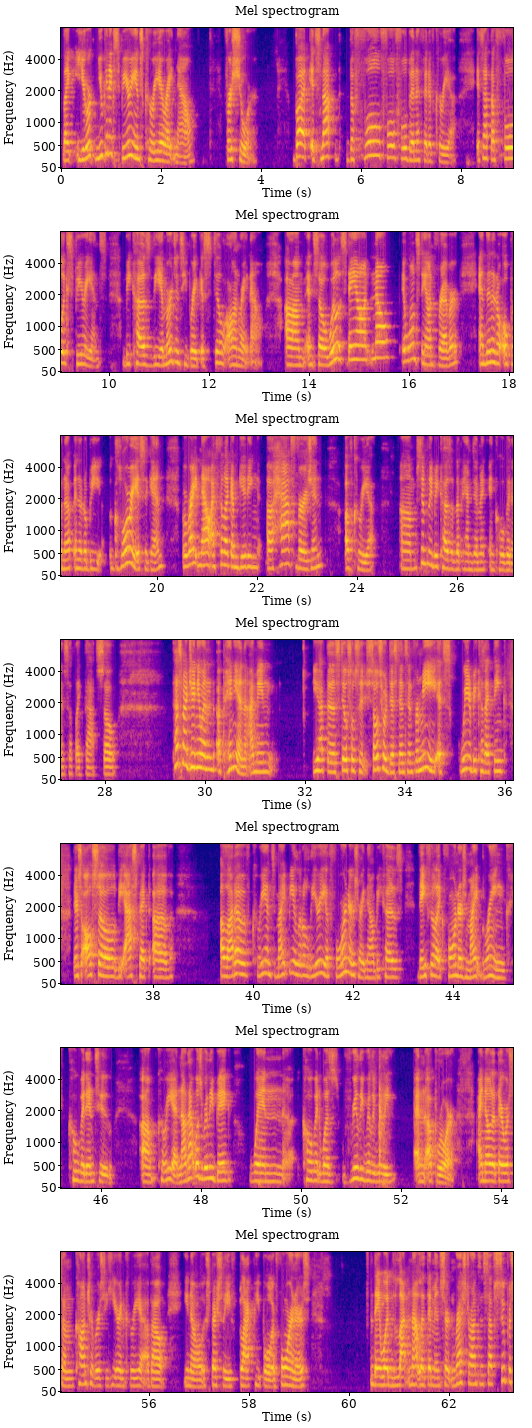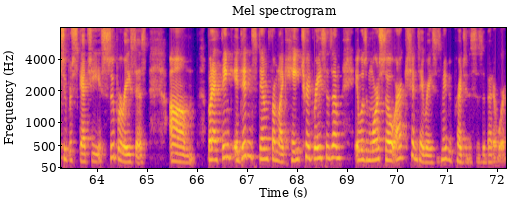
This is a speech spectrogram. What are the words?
Like you're you can experience Korea right now for sure. But it's not the full, full, full benefit of Korea. It's not the full experience because the emergency brake is still on right now. Um, and so, will it stay on? No, it won't stay on forever. And then it'll open up and it'll be glorious again. But right now, I feel like I'm getting a half version of Korea um, simply because of the pandemic and COVID and stuff like that. So, that's my genuine opinion. I mean, you have to still social social distance, and for me, it's weird because I think there's also the aspect of a lot of Koreans might be a little leery of foreigners right now because they feel like foreigners might bring COVID into um, Korea. Now, that was really big when COVID was really, really, really an uproar. I know that there was some controversy here in Korea about, you know, especially black people or foreigners. They would not let them in certain restaurants and stuff. Super, super sketchy, super racist. Um, but I think it didn't stem from like hatred racism. It was more so, or I shouldn't say racist, maybe prejudice is a better word.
